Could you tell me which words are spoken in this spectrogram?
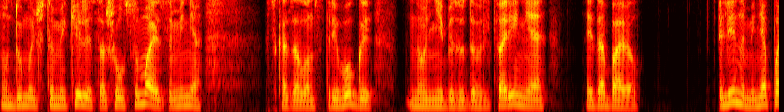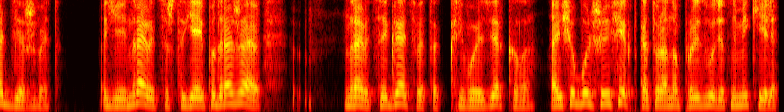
«Он думает, что Микеле сошел с ума из-за меня», — сказал он с тревогой, но не без удовлетворения, и добавил. «Лина меня поддерживает. Ей нравится, что я ей подражаю. Нравится играть в это кривое зеркало, а еще больше эффект, который оно производит на Микеле.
